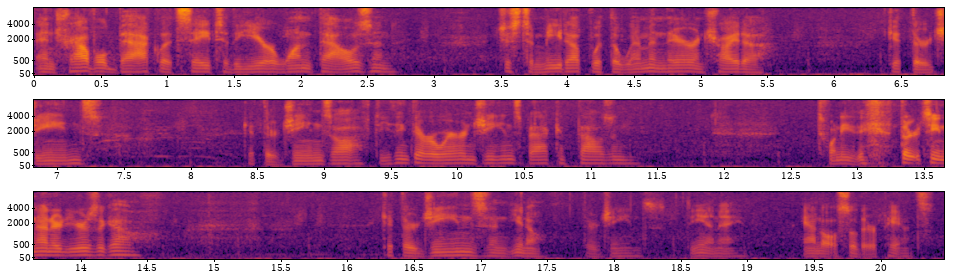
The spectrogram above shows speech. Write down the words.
and traveled back, let's say, to the year 1000, just to meet up with the women there and try to get their jeans, get their jeans off? Do you think they were wearing jeans back in 1000, 20, 1300 years ago? Get their genes and, you know, their genes, DNA, and also their pants.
